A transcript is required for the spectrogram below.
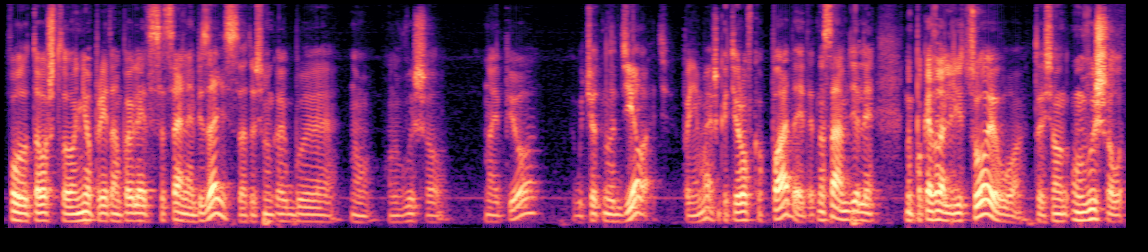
по поводу того, что у него при этом появляется социальное обязательство, то есть он как бы, ну, он вышел на IPO, что-то надо делать, понимаешь, котировка падает. Это на самом деле, ну, показали лицо его, то есть он, он вышел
